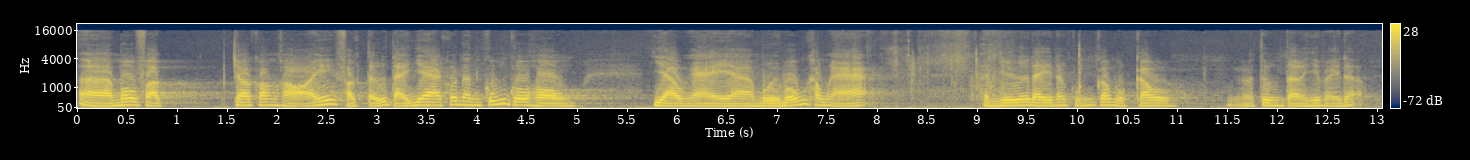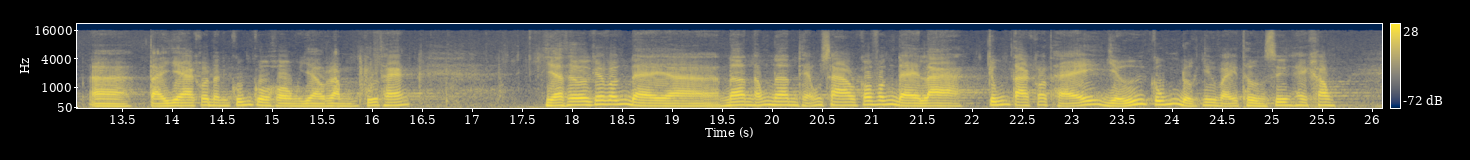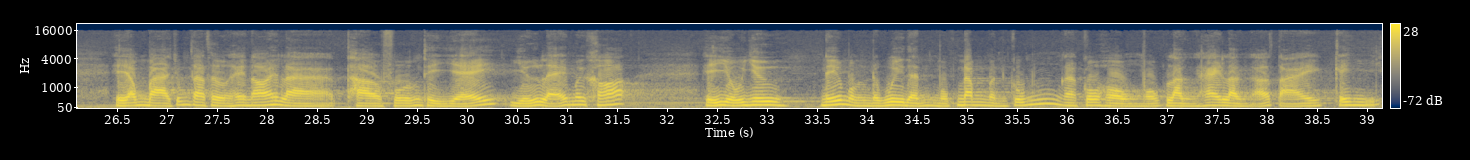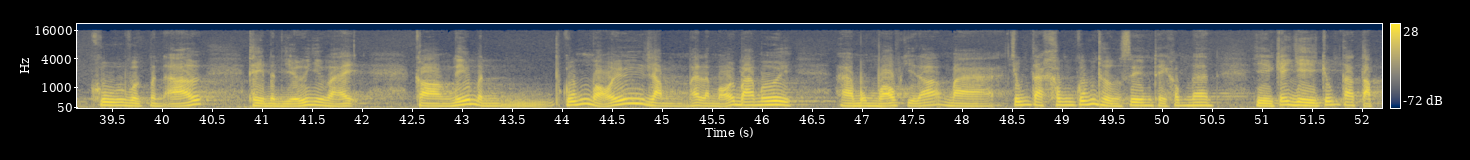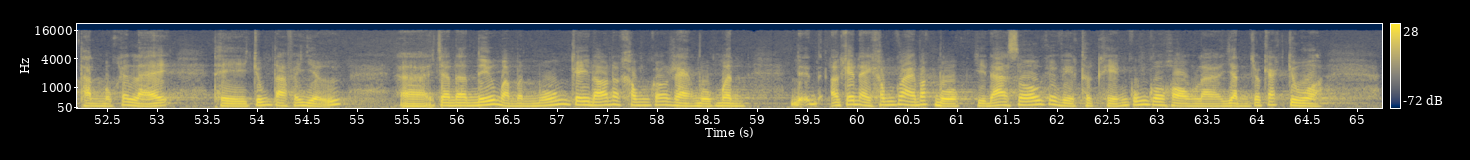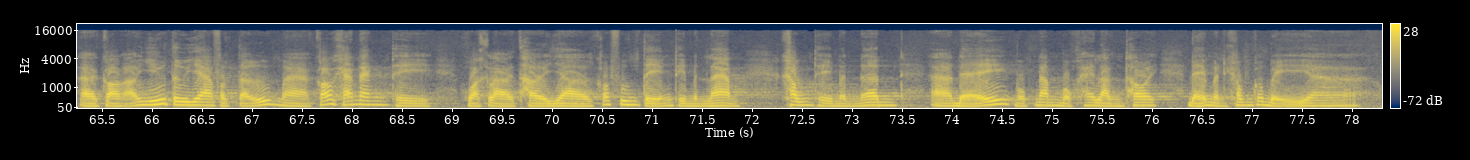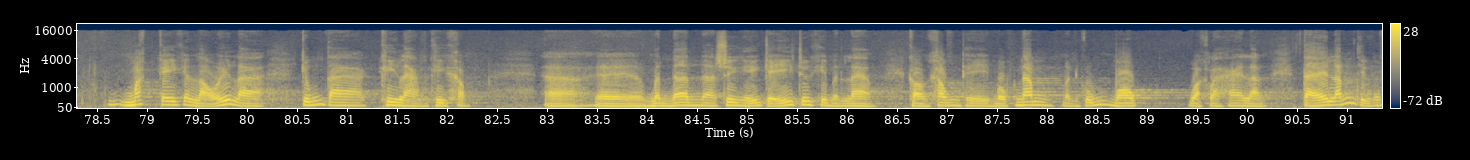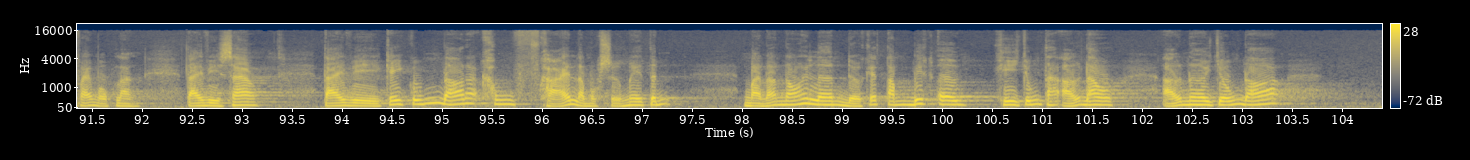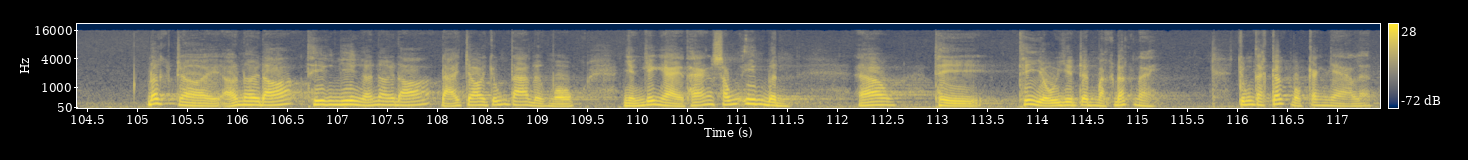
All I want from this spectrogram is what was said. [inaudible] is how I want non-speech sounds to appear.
à, mô phật cho con hỏi phật tử tại gia có nên cúng cô hồn vào ngày à, 14 không ạ? À? hình như ở đây nó cũng có một câu à, tương tự như vậy đó. À tại gia có nên cúng cô hồn vào rằm cuối tháng? Dạ thưa cái vấn đề à, nên không nên thì không sao. Có vấn đề là chúng ta có thể giữ cúng được như vậy thường xuyên hay không? Thì ông bà chúng ta thường hay nói là thờ phượng thì dễ giữ lễ mới khó. Ví dụ như nếu mình quy định một năm mình cúng à, cô hồn một lần hai lần ở tại cái khu vực mình ở thì mình giữ như vậy. Còn nếu mình cúng mỗi rằm hay là mỗi 30 à, mùng một gì đó mà chúng ta không cúng thường xuyên thì không nên. Vì cái gì chúng ta tập thành một cái lệ thì chúng ta phải giữ à, cho nên nếu mà mình muốn cái đó nó không có ràng buộc mình ở cái này không có ai bắt buộc vì đa số cái việc thực hiện cúng cô hồn là dành cho các chùa. À, còn ở dưới tư gia phật tử mà có khả năng thì hoặc là thời giờ có phương tiện thì mình làm. Không thì mình nên à, để một năm một hai lần thôi để mình không có bị à, mắc cái cái lỗi là chúng ta khi làm khi không à, ờ, mình nên à, suy nghĩ kỹ trước khi mình làm. Còn không thì một năm mình cúng một hoặc là hai lần. Tệ lắm thì cũng phải một lần. Tại vì sao? Tại vì cái cúng đó đó không phải là một sự mê tín mà nó nói lên được cái tâm biết ơn khi chúng ta ở đâu ở nơi chốn đó. Đất trời ở nơi đó thiên nhiên ở nơi đó đã cho chúng ta được một. Những cái ngày tháng sống yên bình Thấy không? Thì thí dụ như trên mặt đất này chúng ta cất một căn nhà lên.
